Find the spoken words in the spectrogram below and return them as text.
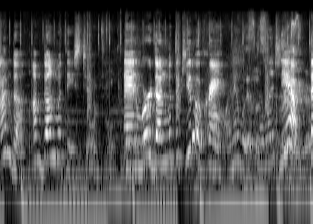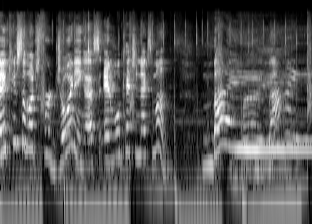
I'm done. I'm done with these two, and we're done with the keto krate. Oh, and it was, It was delicious. really Yeah, great. thank you so much for joining us, and we'll catch you next month. Bye. Bye. That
